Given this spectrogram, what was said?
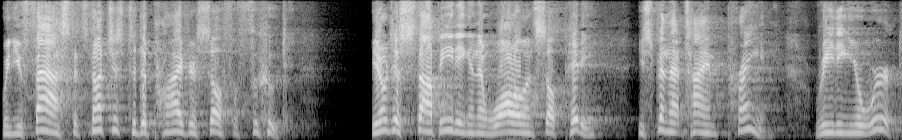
When you fast, it's not just to deprive yourself of food. You don't just stop eating and then wallow in self pity. You spend that time praying, reading your word.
